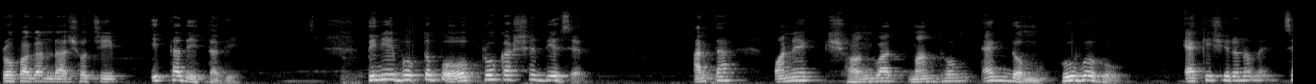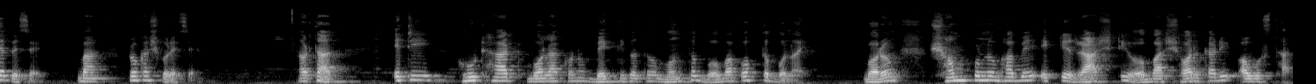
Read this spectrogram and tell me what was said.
প্রোপাগান্ডা সচিব ইত্যাদি ইত্যাদি। তিনি এই বক্তব্য প্রকাশ্যে দিয়েছেন। আর তা অনেক সংবাদ মাধ্যম একদম হুবহু একই শিরোনামে চেপেছে বা প্রকাশ করেছে। অর্থাৎ এটি হুটহাট বলা কোনো ব্যক্তিগত মন্তব্য বা বক্তব্য নয়, বরং সম্পূর্ণভাবে একটি রাষ্ট্রীয় বা সরকারি অবস্থান।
